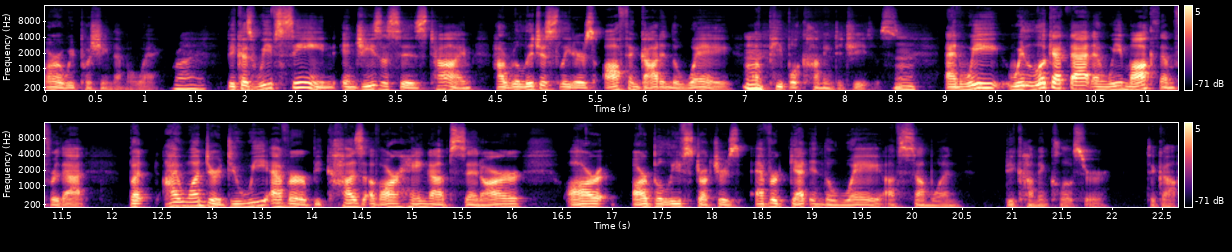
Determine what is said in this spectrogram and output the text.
or are we pushing them away? Right. Because we've seen in Jesus's time how religious leaders often got in the way mm. of people coming to Jesus. Mm. And we we look at that and we mock them for that. but I wonder, do we ever, because of our hangups and our our our belief structures, ever get in the way of someone becoming closer to God?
